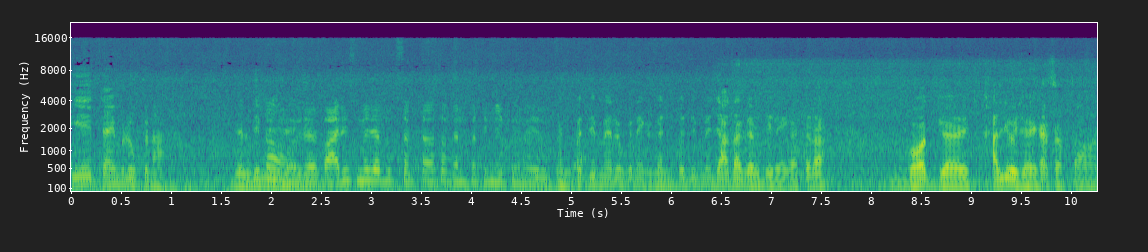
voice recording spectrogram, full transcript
ये टाइम रुकना। जल्दी मिल जाएगा। बारिश में जब रुक सकता हूँ तो गणपति में क्यों नहीं रुक गणपति में रुकने का गणपति में ज़्यादा गर्दी रहेगा तेरा बहुत खाली हो जाएगा सब सामान।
